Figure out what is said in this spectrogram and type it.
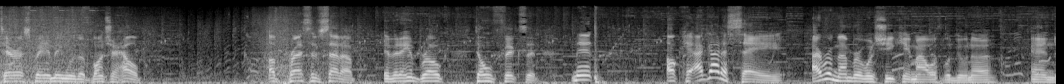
Terra spamming with a bunch of help. Oppressive setup. If it ain't broke, don't fix it. Man, okay, I gotta say, I remember when she came out with Laguna, and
